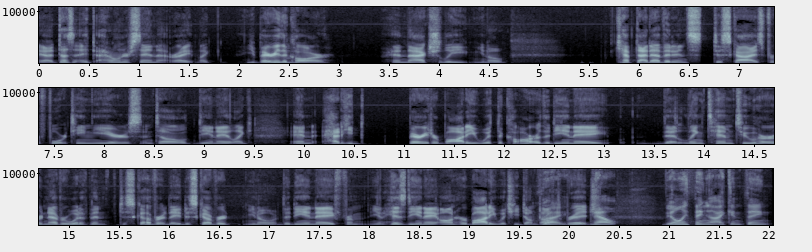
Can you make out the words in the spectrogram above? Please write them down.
Yeah, it doesn't. It, I don't understand that. Right? Like you bury the car, and actually, you know, kept that evidence disguised for 14 years until DNA like and had he buried her body with the car the DNA that linked him to her never would have been discovered they discovered you know the DNA from you know his DNA on her body which he dumped off the bridge Now, the only thing I can think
